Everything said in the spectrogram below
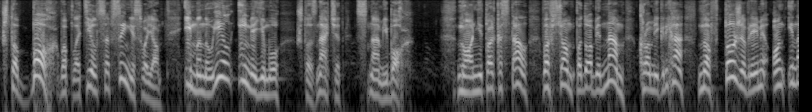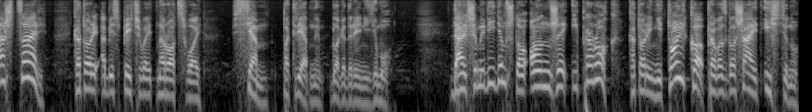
что Бог воплотился в Сыне Своем. Иммануил имя Ему, что значит «с нами Бог». Но он не только стал во всем подобен нам, кроме греха, но в то же время он и наш царь, который обеспечивает народ свой всем потребным благодарение ему. Дальше мы видим, что он же и пророк, который не только провозглашает истину,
